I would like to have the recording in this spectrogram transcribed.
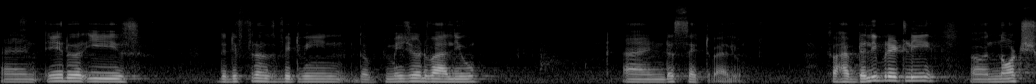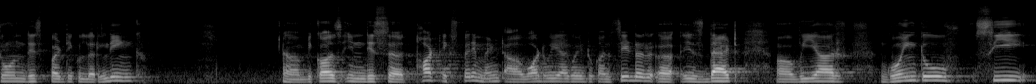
and error is the difference between the measured value and the set value. So, I have deliberately uh, not shown this particular link uh, because in this uh, thought experiment uh, what we are going to consider uh, is that uh, we are going to see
